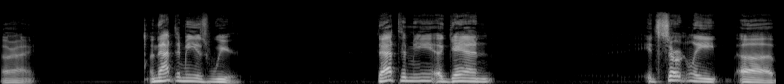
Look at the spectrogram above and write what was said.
All right. And that to me is weird. That to me, again, it certainly uh,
